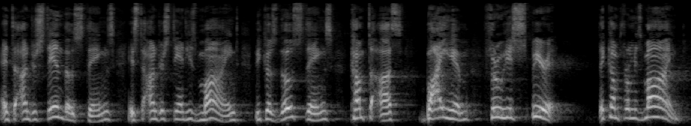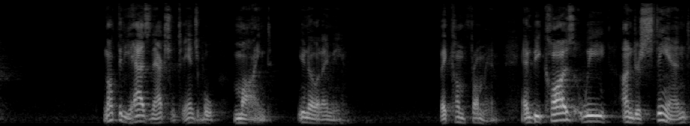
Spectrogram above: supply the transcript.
And to understand those things is to understand his mind because those things come to us by him through his spirit. They come from his mind. Not that he has an actual tangible mind. You know what I mean? They come from him. And because we understand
